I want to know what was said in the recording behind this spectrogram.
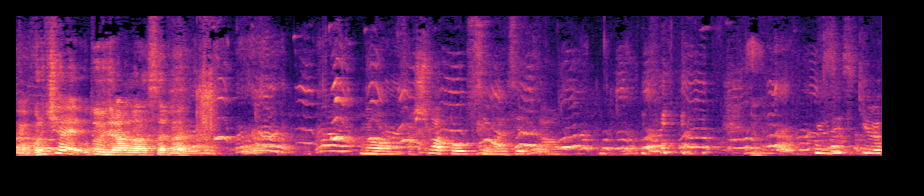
Jak vrčej, útoč ráno na sebe. No a šlapou si mezi to. Zjistil,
